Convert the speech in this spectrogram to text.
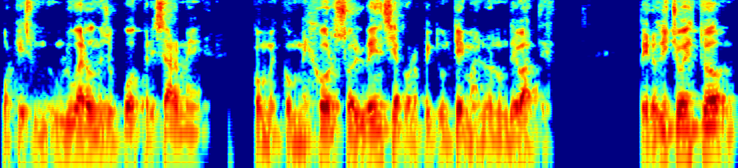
porque es un lugar donde yo puedo expresarme con, mejor solvencia con respecto a un tema, no en un debate. Pero dicho esto,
